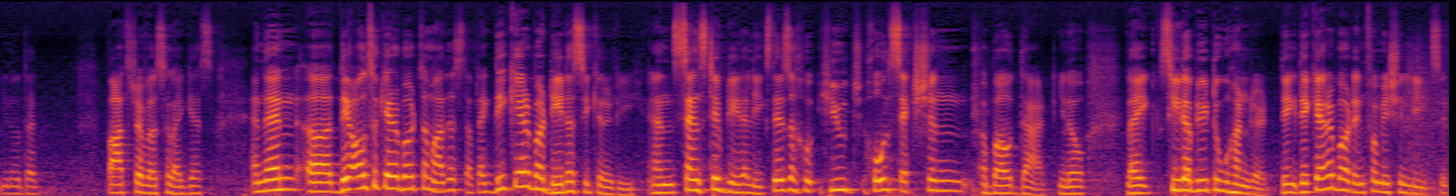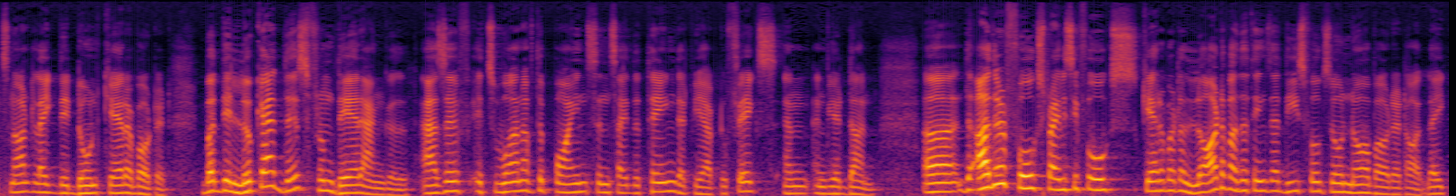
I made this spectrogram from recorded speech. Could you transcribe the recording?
you know, that path traversal, I guess. And then uh, they also care about some other stuff, like they care about data security and sensitive data leaks. There's a huge whole section about that, you know like CWE-200. They, they care about information leaks. It's not like they don't care about it. But they look at this from their angle, as if it's one of the points inside the thing that we have to fix and, and we are done. Uh, the other folks, privacy folks, care about a lot of other things that these folks don't know about at all, like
